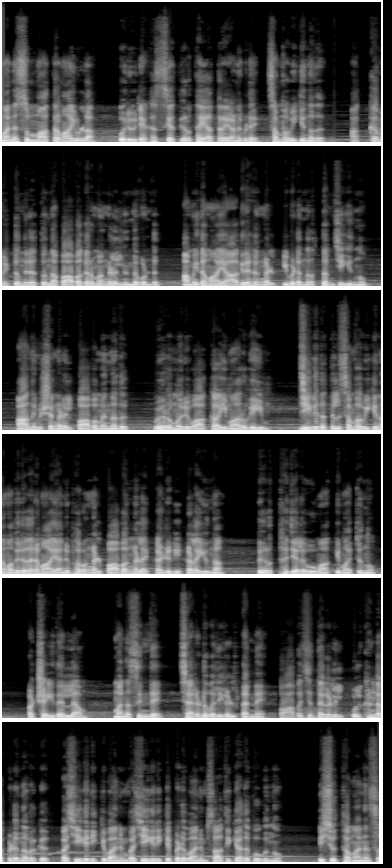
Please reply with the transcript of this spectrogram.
മനസ്സും മാത്രമായുള്ള ഒരു രഹസ്യ തീർത്ഥയാത്രയാണ് ഇവിടെ സംഭവിക്കുന്നത്. അക്കമിട്ടു നിരത്തുന്ന പാപകർമ്മങ്ങളിൽ നിന്നുകൊണ്ട് അമിതമായ ആഗ്രഹങ്ങൾ ഇവിടെ നൃത്തം ചെയ്യുന്നു. ആ നിമിഷങ്ങളിൽ പാപമെന്നത് വെറുമൊരു വാക്കായി മാറുകയും ജീവിതത്തിൽ സംഭവിക്കുന്ന മധുരതരമായ അനുഭവങ്ങൾ പാപങ്ങളെ കഴുകിക്കളയുന്ന തീർത്ഥജലവുമാക്കി മാറ്റുന്നു. പക്ഷേ ഇതെല്ലാം മനസ്സിന്റെ ചരടുവലികൾ തന്നെ പാപചിന്തകളിൽ ഉത്കണ്ഠപ്പെടുന്നവർക്ക് വശീകരിക്കുവാനും വശീകരിക്കപ്പെടുവാനും സാധിക്കാതെ പോകുന്നു. വിശുദ്ധ മനസ്സ്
